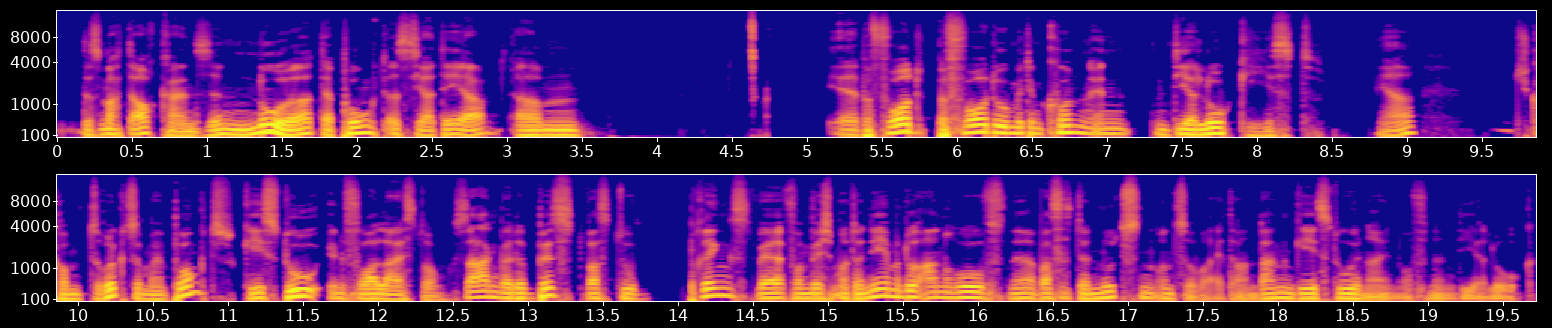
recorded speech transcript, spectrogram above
das macht auch keinen Sinn. Nur der Punkt ist ja der, ähm, äh, bevor, bevor du mit dem Kunden in einen Dialog gehst, ja, ich komme zurück zu meinem Punkt, gehst du in Vorleistung. Sagen, wer du bist, was du bringst, wer, von welchem Unternehmen du anrufst, ne, was ist der Nutzen und so weiter. Und dann gehst du in einen offenen Dialog.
